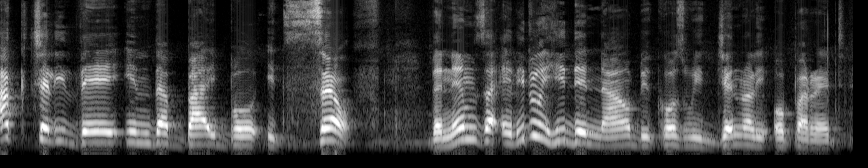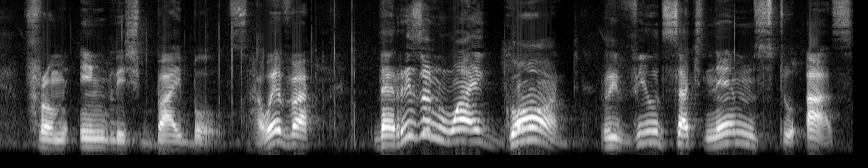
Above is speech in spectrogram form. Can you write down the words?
actually there in the Bible itself. The names are a little hidden now because we generally operate from English Bibles. However, the reason why God revealed such names to us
